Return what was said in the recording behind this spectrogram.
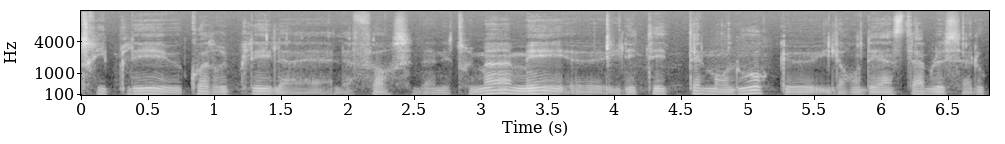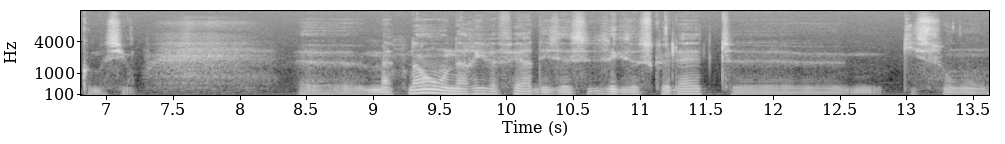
tripler, euh, quadrupler la, force d'un être humain, mais il était tellement lourd qu'il rendait instable sa locomotion. maintenant, on arrive à faire des exosquelettes qui sont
